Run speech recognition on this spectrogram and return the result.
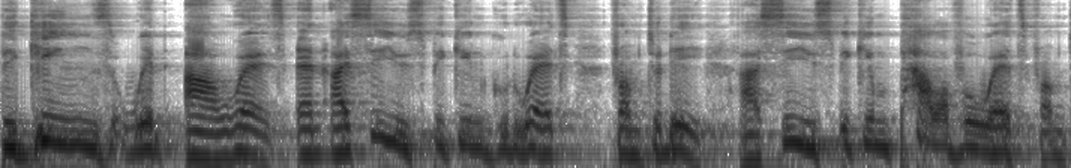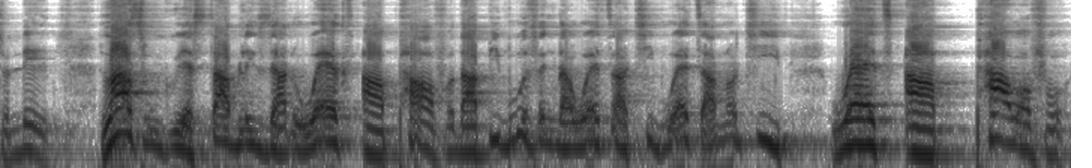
begins with our words. And I see you speaking good words from today. I see you speaking powerful words from today. Last week we established that words are powerful. That people think that words are cheap. Words are not cheap. Words are powerful.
